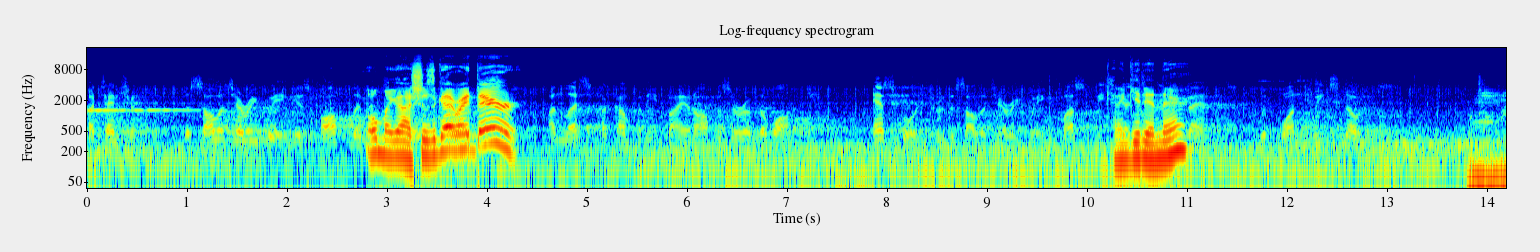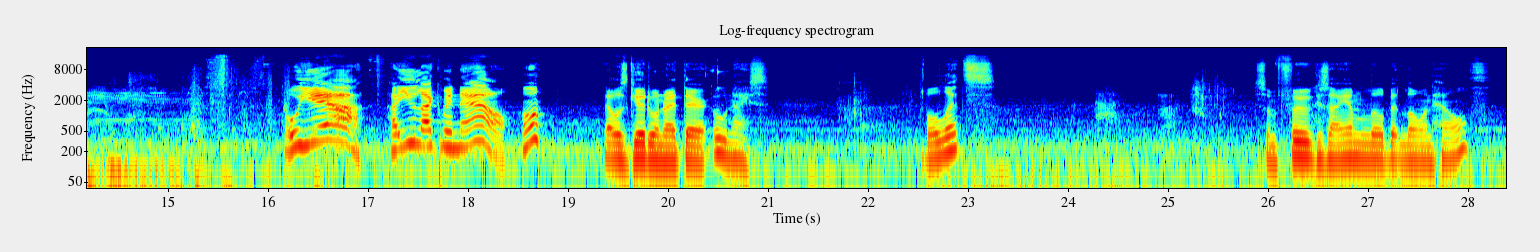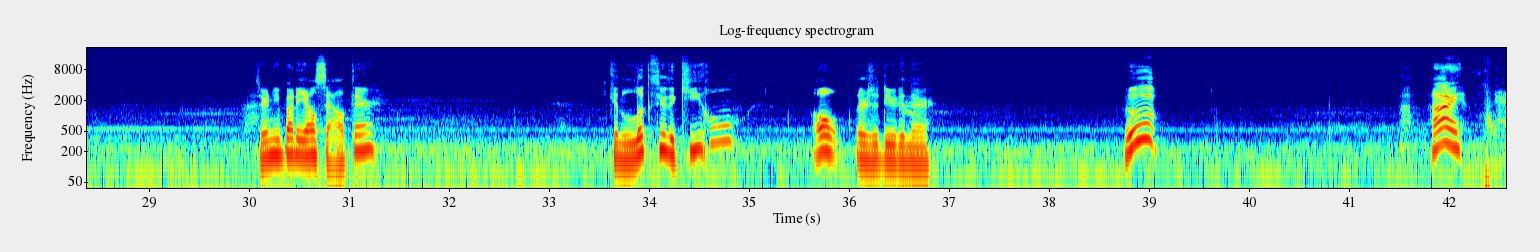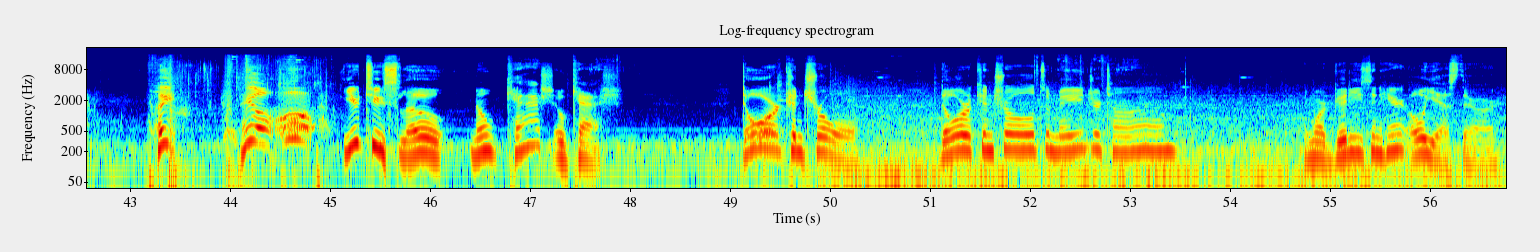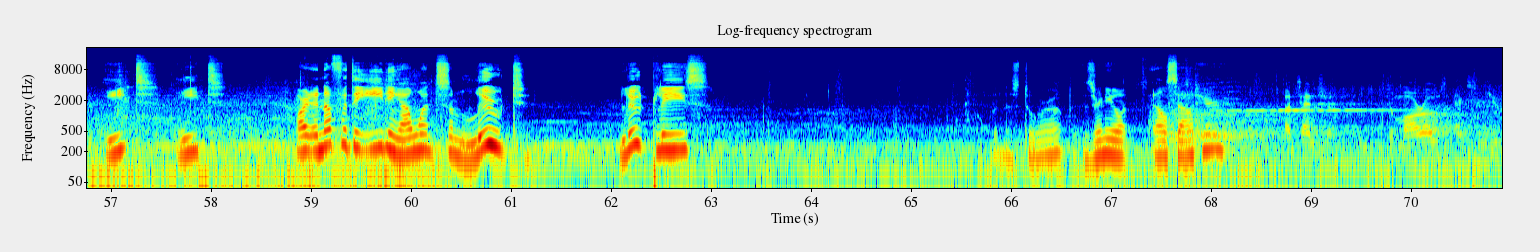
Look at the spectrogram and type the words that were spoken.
Attention. The solitary wing is off limits. Oh my gosh, there's a guy right there! Unless accompanied by an officer of the watch. Escort through the solitary wing must be Can I get in there? With one week's notice. Oh yeah! How you like me now? Huh? That was good one right there. Oh, nice. Bullets. Some food because I am a little bit low on health. Is there anybody else out there? You can look through the keyhole? Oh, there's a dude in there. Oop! Hi! Hey! Hey! Oh! oh! You're too slow. No cash? Oh, cash. Door control. Door control to Major Tom. Any more goodies in here? Oh, yes, there are. Eat. Eat. All right, enough with the eating. I want some loot. Loot, please. Open this door up. Is there anyone else out here? Attention. Tomorrow's execution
